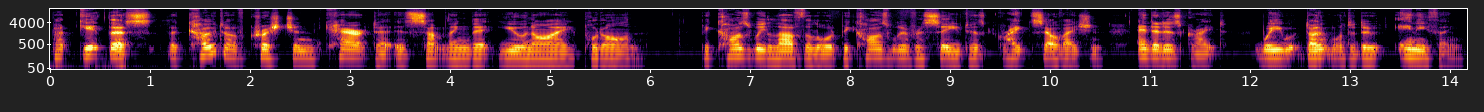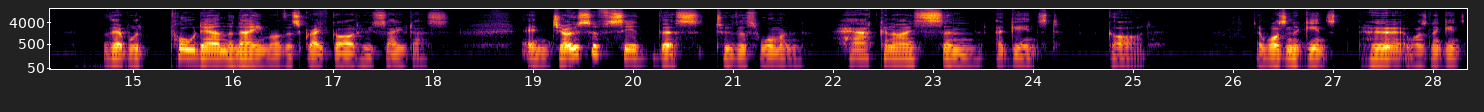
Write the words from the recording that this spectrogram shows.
But get this the coat of Christian character is something that you and I put on. Because we love the Lord, because we've received His great salvation, and it is great, we don't want to do anything that would pull down the name of this great God who saved us. And Joseph said this to this woman How can I sin against God? It wasn't against her, it wasn't against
